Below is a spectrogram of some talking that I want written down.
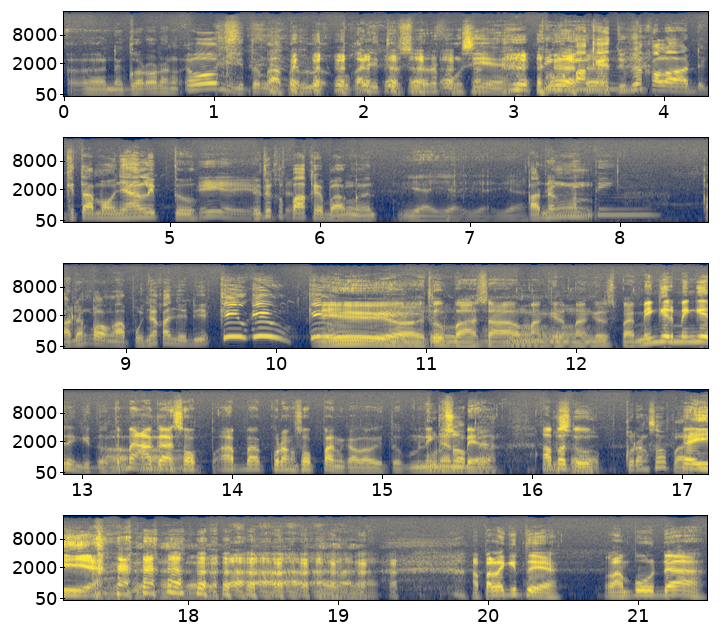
eh, negor orang. Oh gitu nggak perlu. Bukan itu sebenarnya fungsinya. Gue pakai juga kalau kita mau nyalip tuh. Iya, iya, itu betul. kepake banget. Iya, iya, iya, iya. Kadang kan kadang kalau nggak punya kan jadi kiu kiu kiu. Iya, itu Gitu. bahasa Oh. manggil-manggil supaya minggir-minggir gitu. Tapi Ah, agak ah. sop apa kurang sopan kalau itu. Mendingan bel. ya? Apa Kurang tuh? Kurang sopan. Eh, iya. Apalagi tuh ya? Lampu udah.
